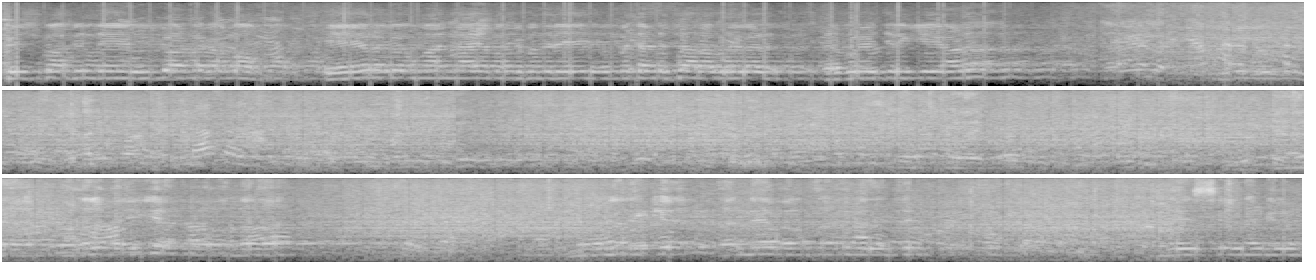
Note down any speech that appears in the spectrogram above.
ഫിഷ്ബാബിന്റെ ഉദ്ഘാടന കർമ്മം ഏറെ ബഹുമാനായ മുഖ്യമന്ത്രി ഉമ്മൻചാണ്ടി സാർ അവരുകൾ നിർവഹിച്ചിരിക്കുകയാണ്. വളരെ വൈകിയാണ് വന്നത് മൂന്നരയ്ക്ക് തന്നെ മനസ്സിലാക്കുന്ന വിധത്തിൽ ഉദ്ദേശിച്ചിരുന്നെങ്കിലും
